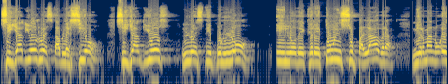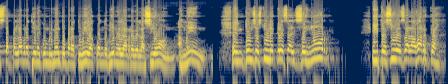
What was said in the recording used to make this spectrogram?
Si ya Dios lo estableció, si ya Dios lo estipuló y lo decretó en su palabra, mi hermano, esta palabra tiene cumplimiento para tu vida cuando viene la revelación. Amén. Entonces tú le crees al Señor y te subes a la barca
